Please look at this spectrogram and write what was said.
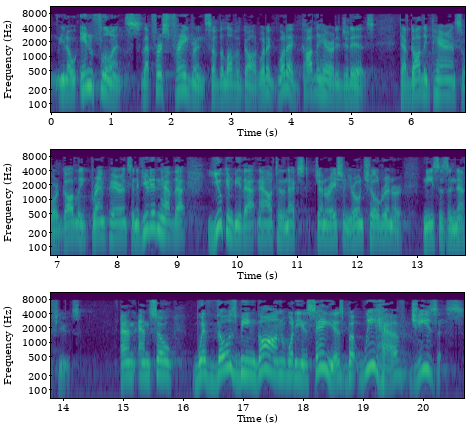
you know, influence, that first fragrance of the love of God. What a, what a godly heritage it is to have godly parents or godly grandparents. And if you didn't have that, you can be that now to the next generation, your own children or nieces and nephews. And, and so with those being gone, what he is saying is, but we have Jesus.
